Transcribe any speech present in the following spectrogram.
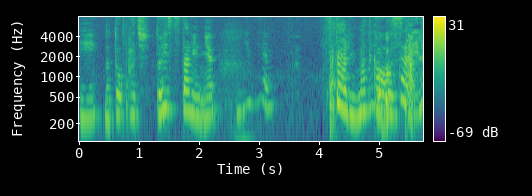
I no to patrz, to jest Stalin, nie? Nie wiem. Stalin, Matko No, Boska. Stalin.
